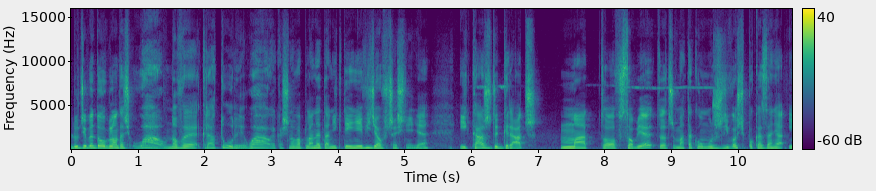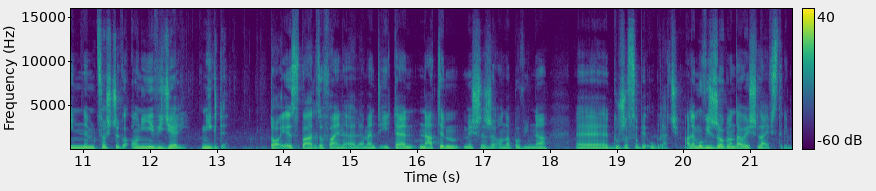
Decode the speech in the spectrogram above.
ludzie będą oglądać, wow, nowe kreatury, wow, jakaś nowa planeta, nikt jej nie widział wcześniej, nie? I każdy gracz ma to w sobie, to znaczy ma taką możliwość pokazania innym coś, czego oni nie widzieli. Nigdy. To jest bardzo fajny element i ten, na tym myślę, że ona powinna e, dużo sobie ugrać. Ale mówisz, że oglądałeś livestream.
